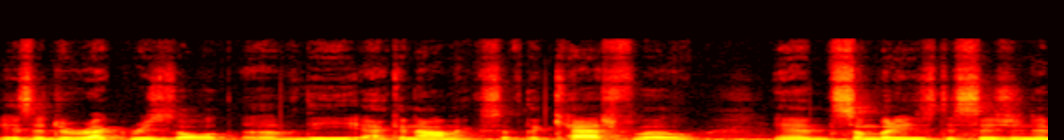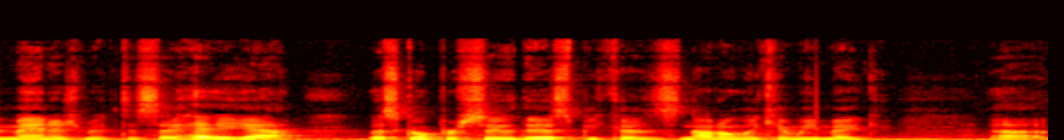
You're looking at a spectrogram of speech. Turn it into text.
is a direct result of the economics, of the cash flow, and somebody's decision in management to say, hey, yeah, let's go pursue this because not only can we make uh,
